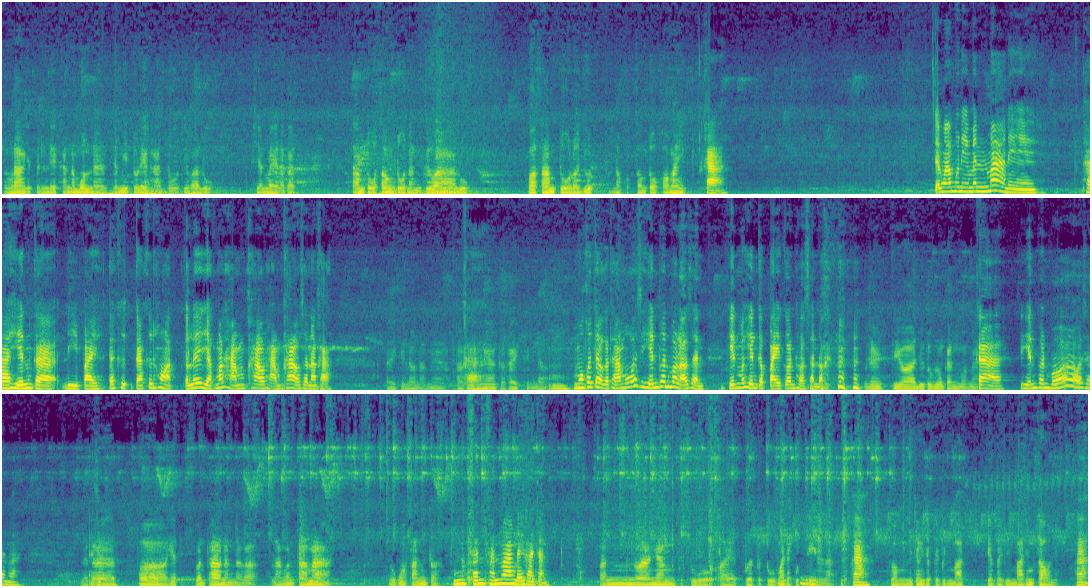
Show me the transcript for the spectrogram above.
ข้างล่างจะเป็นเลขคันน้ำมนต์แล้วจะมีตัวเลขหาตัวที่ว่าลูกเขียนไว้แล้วก็สามตัวสองตัวนั่นคือว่าลูกพอสามตัวเราหยุดแล้วสองตัวขอไม่ค่ะ จังหวะมื้อนี้มันมานี่ถ้าเห็นก็ดีไป แต่คือก็ขึ้นฮอดก็เลยอยากมาถามข่าวถามข่าวซะนะคะ ใกล้ขึ้นแล้วล่ะแม่พักค่ะแม่ก็ใกล้ขึ้นแล้วอืมหมองเขาเจ้าก็ถามว่าสิเห็นเพิ่นบ่ล่ะสันเห็นบ่เห็นก็ไปก่อนเถอดสันดอก เลยที่ว่ายูทูบร่วมกันหมดแม่ค่ะสิเห็นเพิ่นบ่ว่าสันว่า แล้วก็พ่อเฮ็ดวันพานั่นแล้วก็หลังวันพามาลูกมาฝันตัวอืมฝันฝันว่างเลยค่ะอาจันฝันว่ายังประตูไอ้เปิดประตูมาจากกุฏินี่แหละค่ะ ช่วงนี้จังจะไปบินบาตจะไปบินบาตยังเศร้าเนี่ยค่ะ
